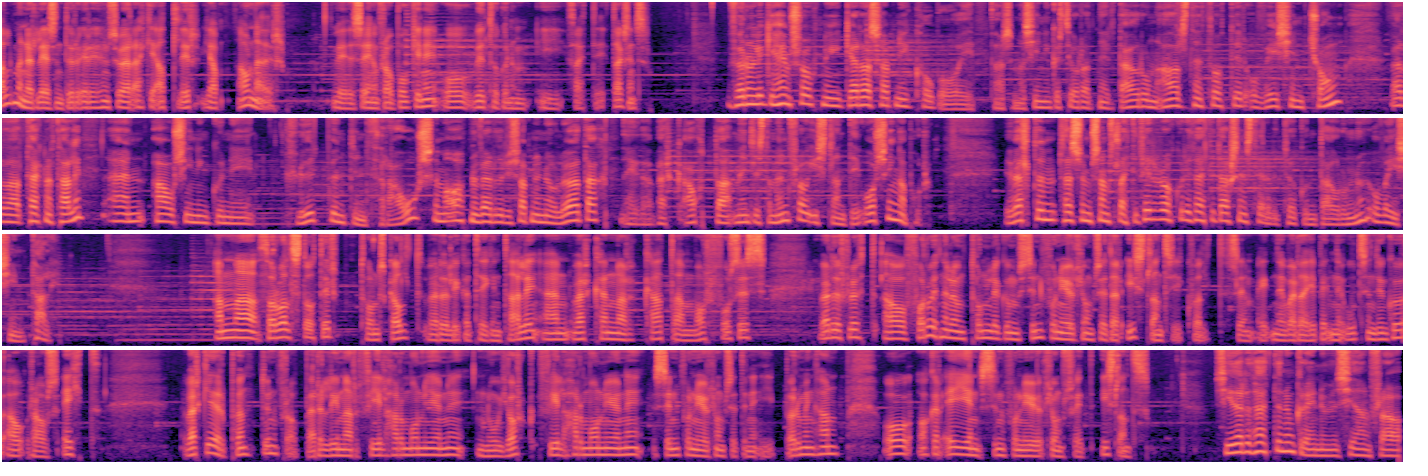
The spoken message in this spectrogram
almennir lesendur er hins vegar ekki allir jafn ánæðir. Við segjum frá bókinni og viðtökunum í þætti dagsins. Förum líki heimsókn í gerðarsafni í Kópavói þar sem að síningastjóratnir Dagrún Aðarstæðtóttir og Veisin Tjóng verða teknartali en á síningunni hlutbundin þrá sem að opnu verður í safninu og lögadag eiga verk átta myndlistamenn frá Íslandi og Singapúr. Við veltum þessum samslætti fyrir okkur í þætti dagsins þegar við tökum dagrunu og veisín tali. Anna Þorvaldsdóttir, tónskáld, verður líka tekinn tali en verk hennar Katamorfosis verður flutt á forvitnilegum tónleikum Sinfoníu hljómsveitar Íslands í kvöld sem einnig verða í beinni útsendingu á Rás 1. Verkið er pöntun frá Berlínar Fílharmoníunni, New York Fílharmoníunni, Sinfoníu hljómsveitinni í Birmingham og okkar eigin Sinfoníu hljómsveit Íslands. Síðar í þettinum greinum við síðan frá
